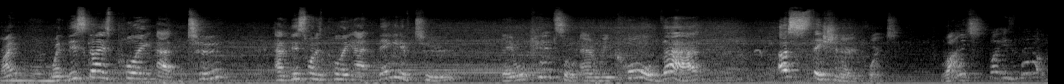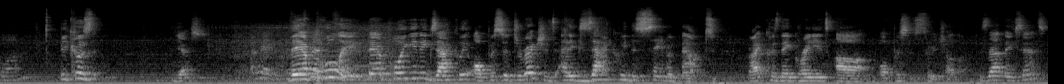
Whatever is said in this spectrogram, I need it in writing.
right? When this guy is pulling at 2, and this one is pulling at negative 2, they will cancel, and we call that a stationary point. Right? Why isn't that at one? Because, yes. Okay. They are pulling. They are pulling in exactly opposite directions at exactly the same amount, right? Because their gradients are opposites to each other. Does that make sense?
